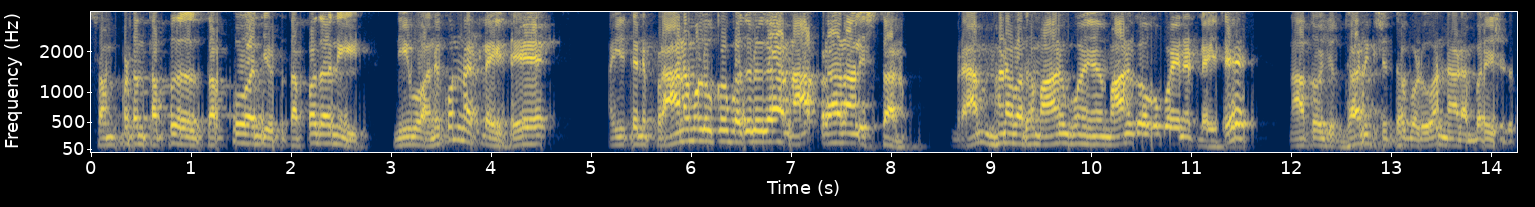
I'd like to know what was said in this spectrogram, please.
చంపడం తప్పు తప్పు అని చెప్పి తప్పదని నీవు అనుకున్నట్లయితే ఇతని ప్రాణములకు బదులుగా నా ప్రాణాలు ఇస్తాను. బ్రాహ్మణ వధ మాను మానుకోకపోయినట్లయితే నాతో యుద్ధానికి సిద్ధపడు అన్నాడు అంబరీషుడు.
